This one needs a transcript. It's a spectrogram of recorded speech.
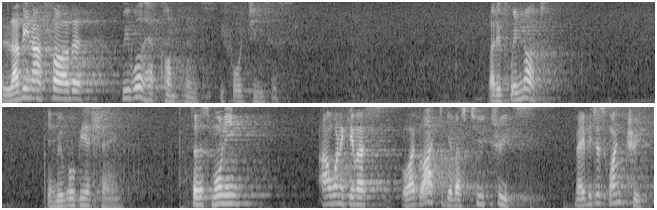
loving our Father, we will have confidence before Jesus. But if we're not, then we will be ashamed. So this morning, I want to give us, or I'd like to give us two truths, maybe just one truth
